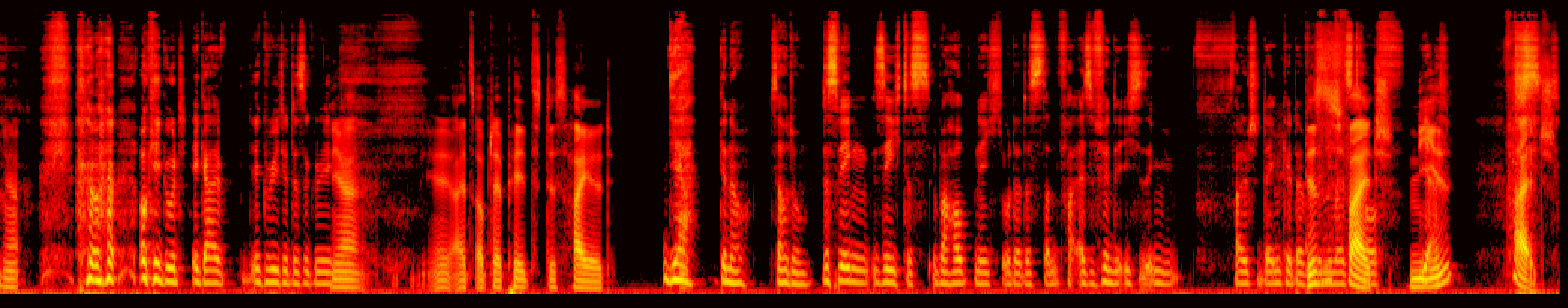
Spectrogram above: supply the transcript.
Ja. okay, gut, egal. Agree to disagree. Ja, äh, als ob der Pilz das heilt. Ja, genau. Saudumm. Deswegen sehe ich das überhaupt nicht. Oder das dann, also finde ich irgendwie falsche Denke. Da das ist falsch. Drauf. Neil? Ja. Falsch.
